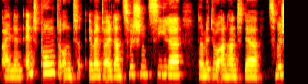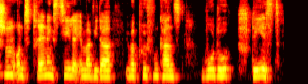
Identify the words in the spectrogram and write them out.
einen Endpunkt und eventuell dann Zwischenziele, damit du anhand der Zwischen- und Trainingsziele immer wieder überprüfen kannst, wo du stehst.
